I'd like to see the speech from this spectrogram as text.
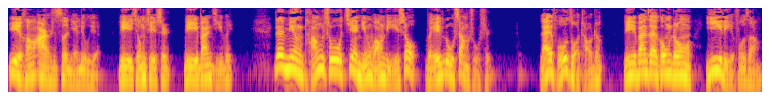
玉衡二十四年六月，李雄去世，李班即位，任命堂叔建宁王李寿为录尚书事，来辅佐朝政。李班在宫中依礼扶丧，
